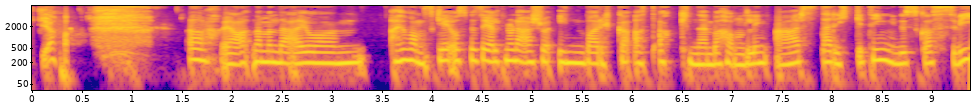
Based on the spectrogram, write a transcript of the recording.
ja. Oh, ja, nei, men det er jo er jo vanskelig, og spesielt når det er så innbarka at aknebehandling er sterke ting. Du skal svi,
